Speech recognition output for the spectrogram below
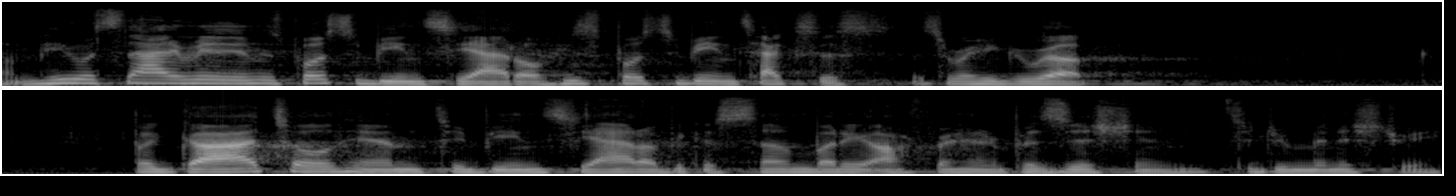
Um, he was not even supposed to be in Seattle. He's supposed to be in Texas. That's where he grew up. But God told him to be in Seattle because somebody offered him a position to do ministry.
